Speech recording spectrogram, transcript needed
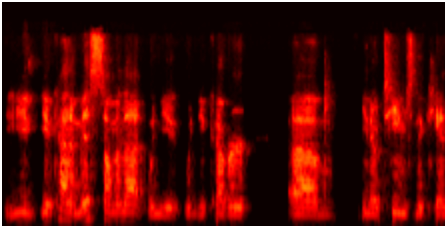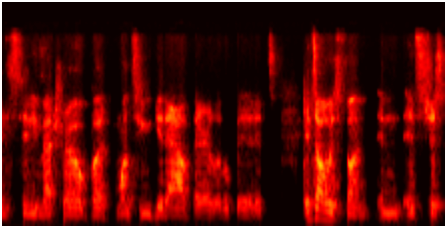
you you kind of miss some of that when you when you cover um, you know teams in the Kansas City metro. But once you can get out there a little bit, it's it's always fun, and it's just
